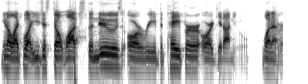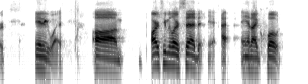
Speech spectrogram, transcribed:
You know, like what you just don't watch the news or read the paper or get on you, whatever. Anyway, um, Archie Miller said, and I quote,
